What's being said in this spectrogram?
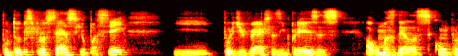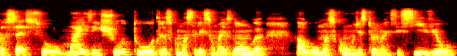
por todos os processos que eu passei, e por diversas empresas, algumas delas com um processo mais enxuto, outras com uma seleção mais longa, algumas com um gestor mais acessível,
